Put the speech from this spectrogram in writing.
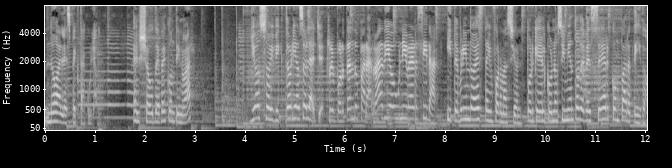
no al espectáculo. ¿El show debe continuar? Yo soy Victoria Solache, reportando para Radio Universidad, y te brindo esta información porque el conocimiento debe ser compartido,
